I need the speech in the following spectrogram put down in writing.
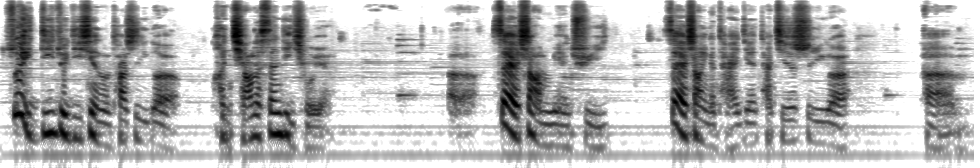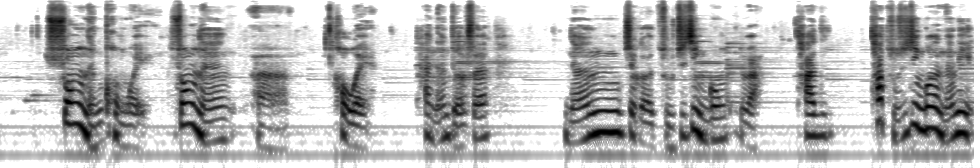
最低最低限度，他是一个很强的三 D 球员。呃，再上面去，再上一个台阶，他其实是一个呃双能控卫、双能呃后卫，他能得分，能这个组织进攻，对吧？他他组织进攻的能力，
